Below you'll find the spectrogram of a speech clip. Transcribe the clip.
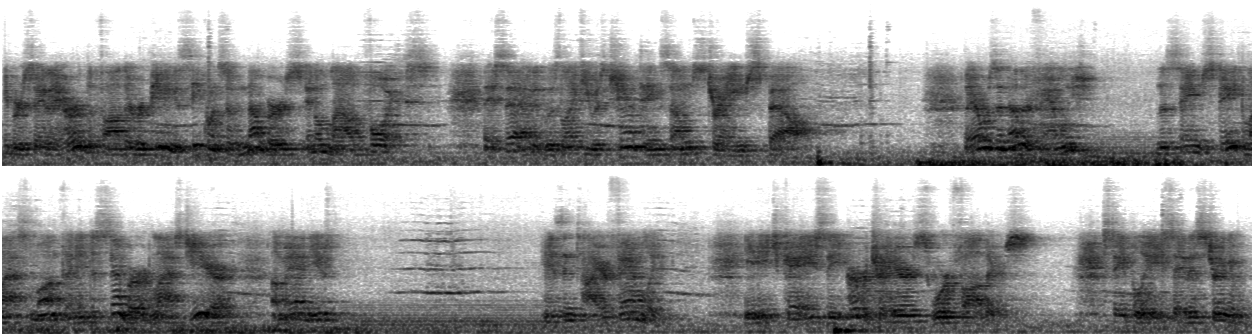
neighbors say they heard the father repeating a sequence of numbers in a loud voice. They said it was like he was chanting some strange spell. There was another family in the same state last month, and in December last year, a man used his entire family. In each case, the perpetrators were fathers. State police say this string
